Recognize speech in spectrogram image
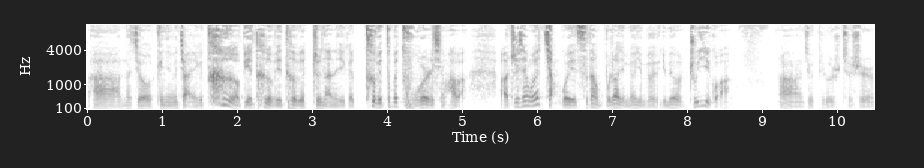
啊，那就给你们讲一个特别特别特别直男的一个特别特别土味的情话吧。啊，之前我也讲过一次，但我不知道有没有有没有有没有注意过啊？啊，就比如就是，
